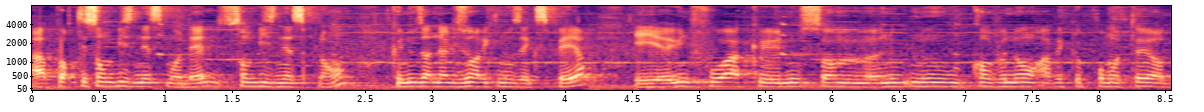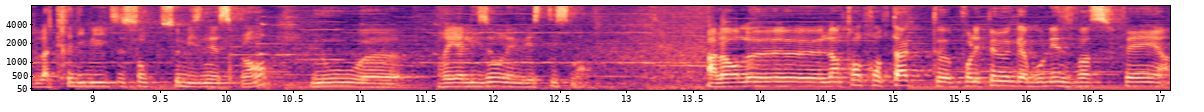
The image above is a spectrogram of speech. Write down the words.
apporter son business model, son business plan, que nous analysons avec nos experts. Et euh, une fois que nous, sommes, nous, convenons avec le promoteur de la crédibilité de ce business plan, nous euh, réalisons l'investissement. Alors l'entrée en contact pour les PME gabonaises va se faire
